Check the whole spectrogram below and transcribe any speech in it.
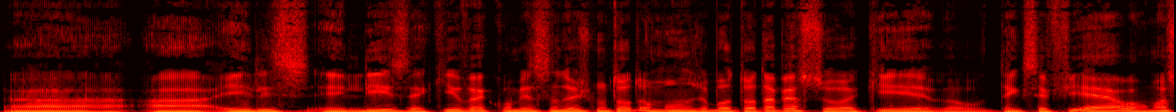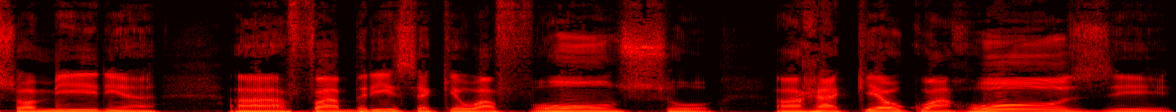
Ah, ah, eles, Elis aqui vai comer sanduíche com todo mundo, já botou outra pessoa aqui, tem que ser fiel, uma só, Miriam, a Fabrícia aqui é o Afonso, a Raquel com a Rose,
